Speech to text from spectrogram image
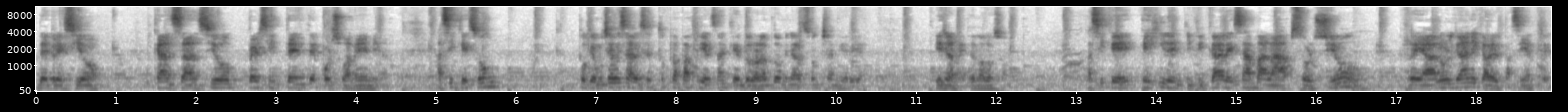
depresión, cansancio persistente por su anemia. Así que son, porque muchas veces a veces estos papás piensan que el dolor abdominal son changuerías y realmente no lo son. Así que es identificar esa mala absorción real orgánica del paciente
